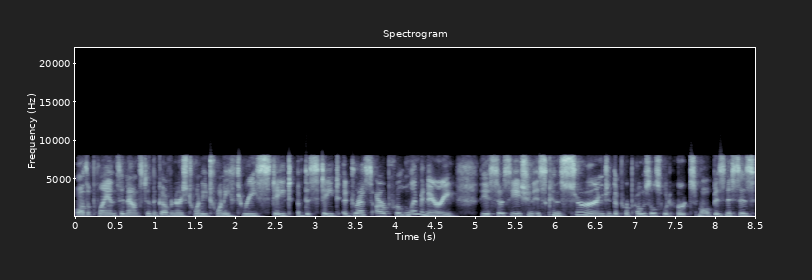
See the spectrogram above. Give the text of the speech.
While the plans announced in the governor's 2023 State of the State address are preliminary, the association is concerned the proposals would hurt small businesses,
